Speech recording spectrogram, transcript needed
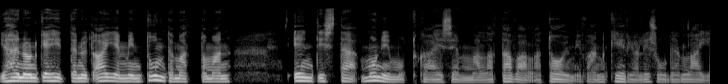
ja hän on kehittänyt aiemmin tuntemattoman, entistä monimutkaisemmalla tavalla toimivan kirjallisuuden lajin.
